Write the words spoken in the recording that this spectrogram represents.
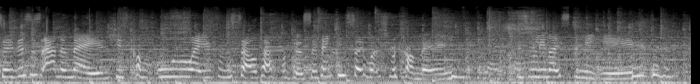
So this is Anna May and she's come all the way from South Africa. So thank you so much for coming. It's really nice to meet you.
